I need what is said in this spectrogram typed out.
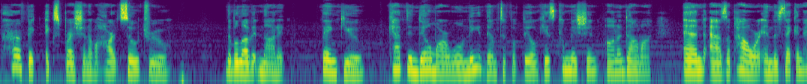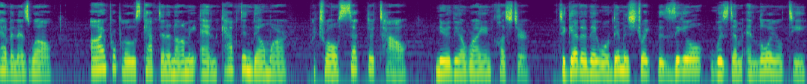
perfect expression of a heart so true. The beloved nodded. Thank you. Captain Delmar will need them to fulfill his commission on Adama and as a power in the second heaven as well. I propose Captain Anami and Captain Delmar patrol Sector Tau near the Orion cluster. Together they will demonstrate the zeal, wisdom, and loyalty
